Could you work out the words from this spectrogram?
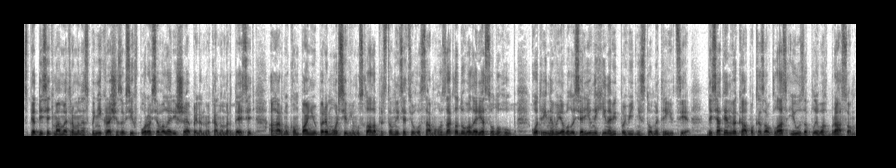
З 50 метрами на спині краще за всіх впорався Валерій Шепель, НВК номер 10 А гарну компанію переможців йому склала представниця цього самого закладу Валерія Сологуб, котрій не виявилося рівних і на відповідній 100 метрівці. 10 НВК показав клас і у запливах брасом.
